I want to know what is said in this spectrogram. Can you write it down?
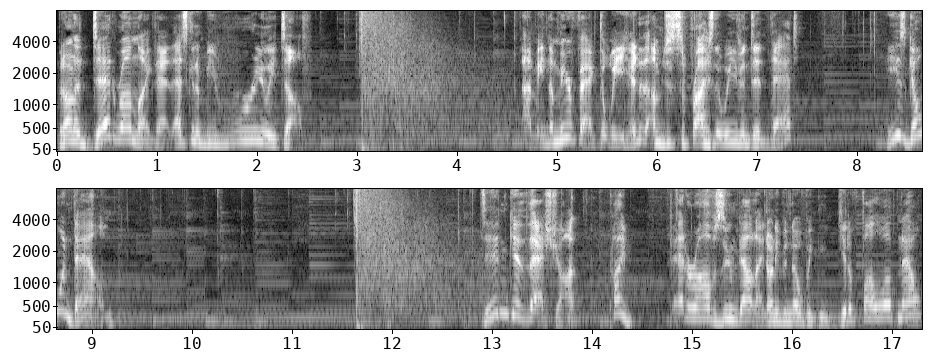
But on a dead run like that, that's going to be really tough. I mean, the mere fact that we hit it, I'm just surprised that we even did that. He's going down. Didn't get that shot. Probably better off zoomed out. I don't even know if we can get a follow-up now.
